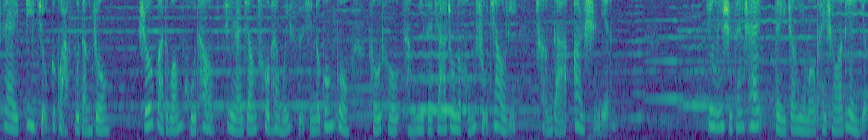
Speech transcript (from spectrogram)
在第九个寡妇当中，守寡的王葡萄竟然将错判为死刑的公公偷偷藏匿在家中的红薯窖里，长达二十年。《金陵十三钗》被张艺谋拍成了电影，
